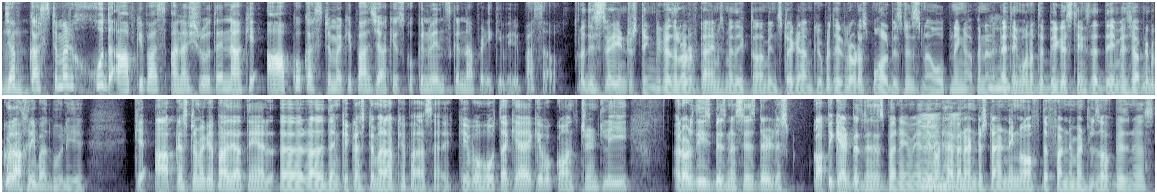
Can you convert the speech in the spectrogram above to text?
जब हम्म। कस्टमर खुद आपके पास आना शुरू होता है ना कि आपको कस्टमर के पास जाके उसको कन्विंस करना पड़े कि मेरे पास आओ। This very interesting because lot of times मैं देखता हूँ इंस्टाग्राम के ऊपर लॉट ऑफ़ स्मॉल बिज़नेस ना opening up I think one of the biggest things that they message आपने बिल्कुल आखिरी बात बोली है कि आप कस्टमर के पास जाते हैं राधा देन के कस्टमर आपके पास आए कि वो होता क्या है कि वो constantly a lot these business copy cat business बने हुए they an understanding of the fundamentals of business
